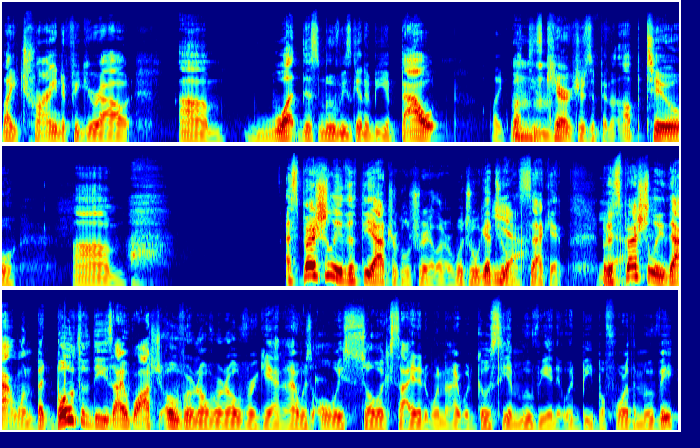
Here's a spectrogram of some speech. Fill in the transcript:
like trying to figure out um what this movie's going to be about like what these Mhm. characters have been up to um especially the theatrical trailer which we'll get to in a second. But Yeah. especially that one. But both of these I watched over and over and over again and I was always so excited when I would go see a movie and it would be before the movie.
